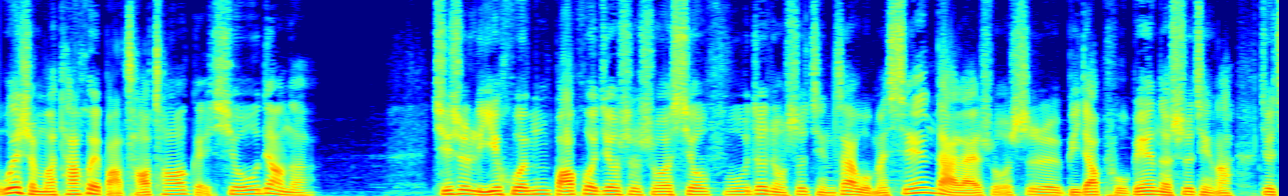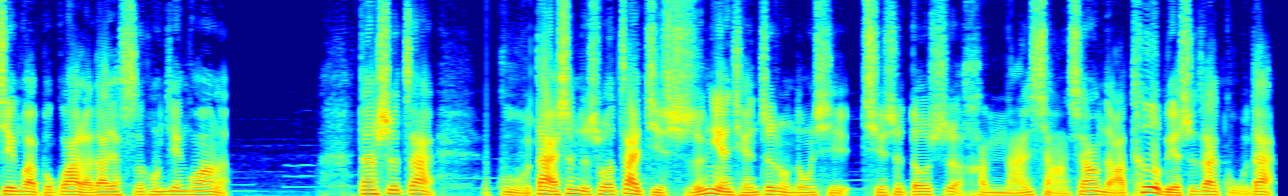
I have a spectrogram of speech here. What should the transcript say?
为什么他会把曹操给休掉呢？其实离婚，包括就是说休夫这种事情，在我们现代来说是比较普遍的事情啊，就见怪不怪了，大家司空见惯了。但是在古代，甚至说在几十年前，这种东西其实都是很难想象的啊，特别是在古代。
